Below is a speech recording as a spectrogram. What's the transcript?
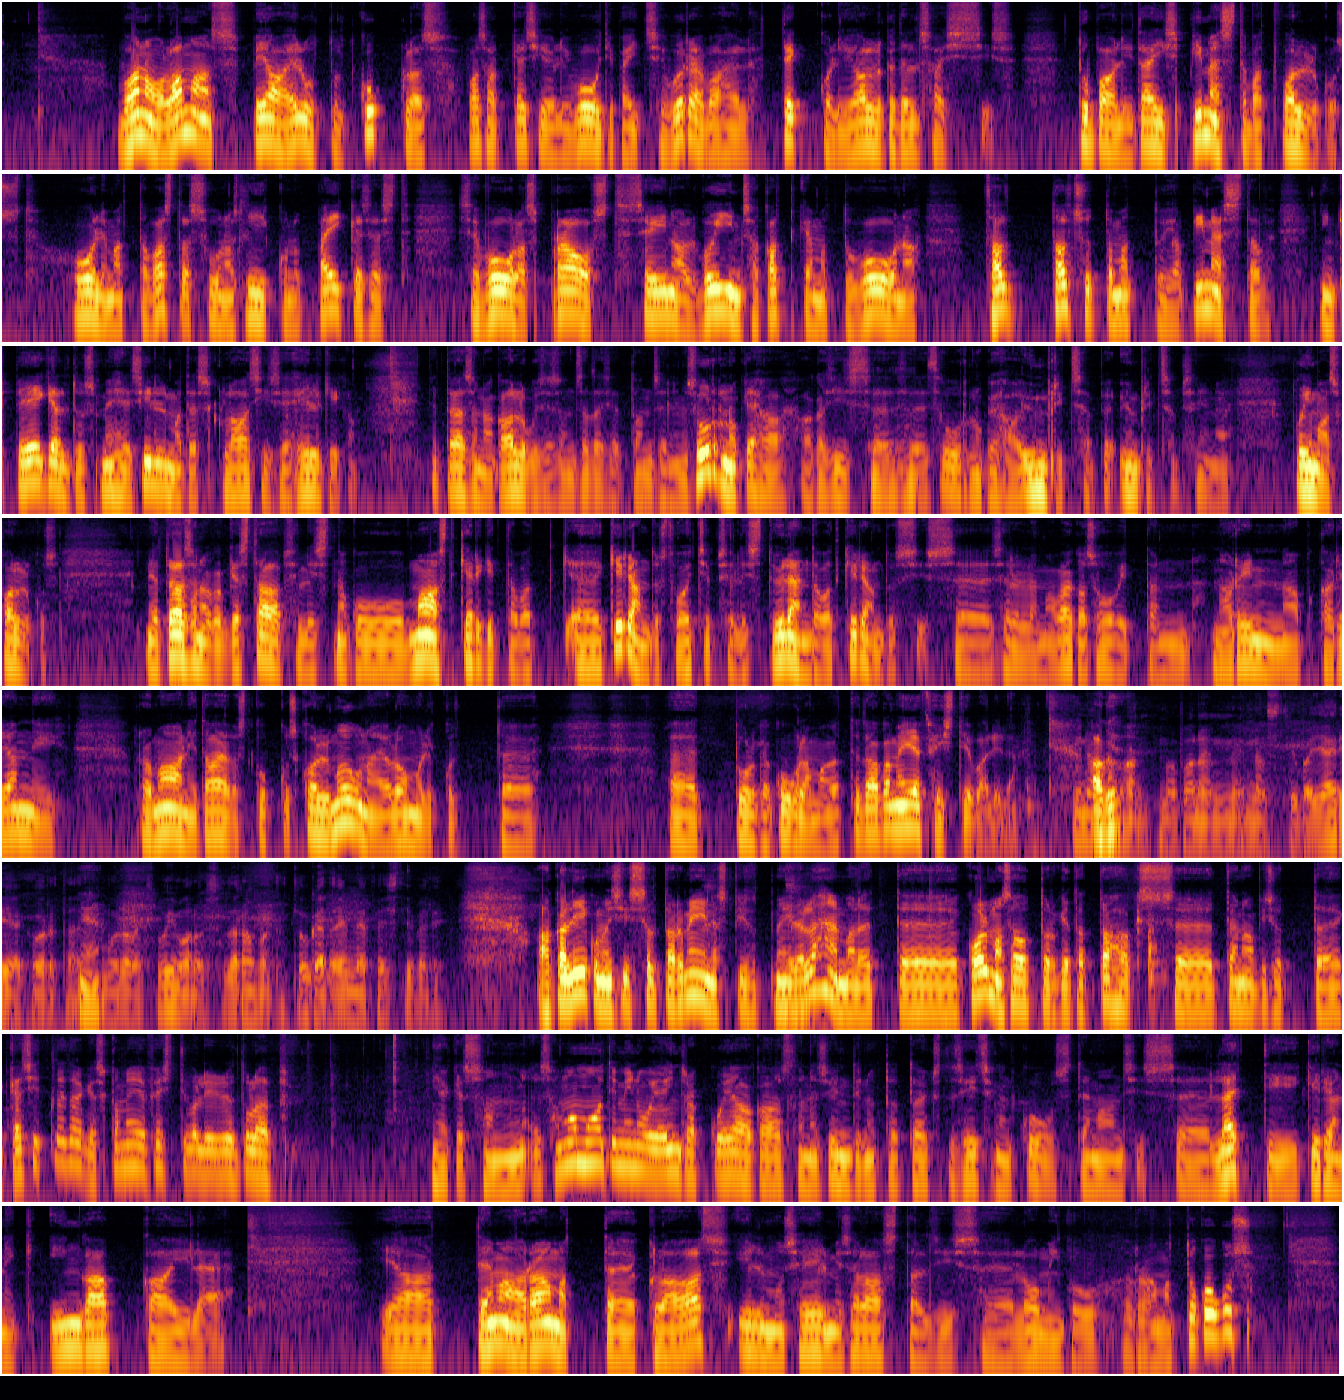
Vano lamas, pea elutult kuklas, vasak käsi oli voodipäitsi võre vahel, tekk oli jalgadel sassis. tuba oli täis pimestavat valgust, hoolimata vastassuunas liikunud päikesest, see voolas praost seinal võimsa katkematu voona, tal-, taltsutamatu ja pimestav ning peegeldus mehe silmades klaasise helgiga. et ühesõnaga alguses on sedasi, et on selline surnukeha, aga siis see surnukeha ümbritseb, ümbritseb selline võimas valgus nii et ühesõnaga, kes tahab sellist nagu maast kergitavat äh, kirjandust või otsib sellist ülendavat kirjandust, siis äh, sellele ma väga soovitan Narin Abkarjani romaani Taevast kukkus kolm õuna ja loomulikult et äh, tulge kuulama teda ka meie festivalile. mina Aga... tahan, ma panen ennast juba järjekorda, et yeah. mul oleks võimalus seda raamatut lugeda enne festivali. aga liigume siis sealt Armeeniast pisut meile lähemale, et äh, kolmas autor, keda tahaks äh, täna pisut käsitleda, kes ka meie festivalile tuleb, ja kes on samamoodi minu ja Indraku eakaaslane, sündinud tuhat üheksasada seitsekümmend kuus, tema on siis Läti kirjanik Inga Kaile. ja tema raamat Klaas ilmus eelmisel aastal siis eh, Loomingu raamatukogus,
